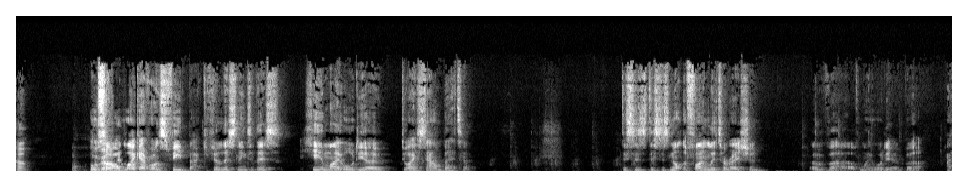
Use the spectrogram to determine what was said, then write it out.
Oh, Well, Also. I'd like everyone's feedback. If you're listening to this, hear my audio. Do I sound better? This is this is not the final iteration of uh, of my audio, but I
